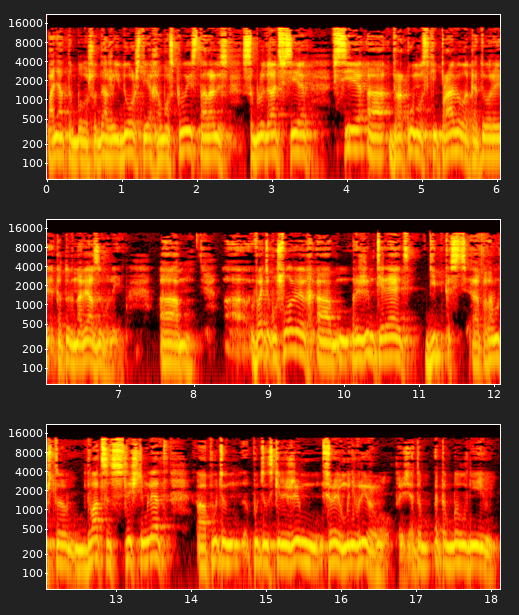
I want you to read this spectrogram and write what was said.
понятно было, что даже и «Дождь», и «Эхо Москвы» старались соблюдать все, все а, драконовские правила, которые, которые навязывали им. А, в этих условиях режим теряет гибкость, потому что 20 с лишним лет Путин, путинский режим все время маневрировал. То есть это, это был не,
